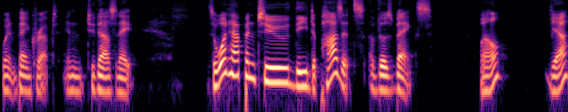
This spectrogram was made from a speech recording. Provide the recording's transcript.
went bankrupt in 2008. So, what happened to the deposits of those banks? Well, yeah,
